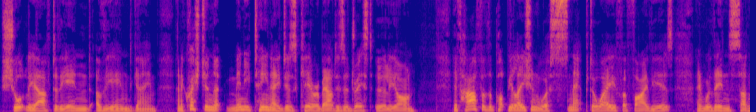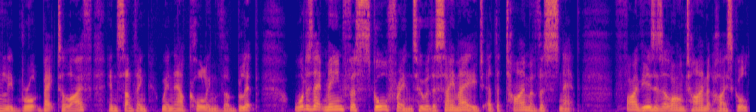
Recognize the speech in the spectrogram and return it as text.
shortly after the end of the end game, and a question that many teenagers care about is addressed early on. If half of the population were snapped away for five years and were then suddenly brought back to life in something we're now calling the blip, what does that mean for school friends who were the same age at the time of the snap? Five years is a long time at high school,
